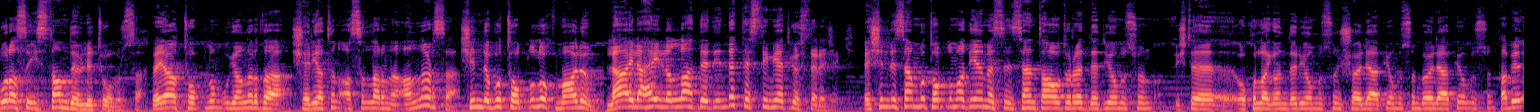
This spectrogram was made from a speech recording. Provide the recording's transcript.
burası İslam devleti olursa veya toplum uyanır da şeriatın asıllarını anlarsa, şimdi bu topluluk malum La ilahe illallah dediğinde teslimiyet gösterecek. E şimdi sen bu topluma diyemezsin, sen tağutu reddediyor musun, işte okula gönderiyor musun, şöyle yapıyor musun, böyle yapıyor musun? Tabi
